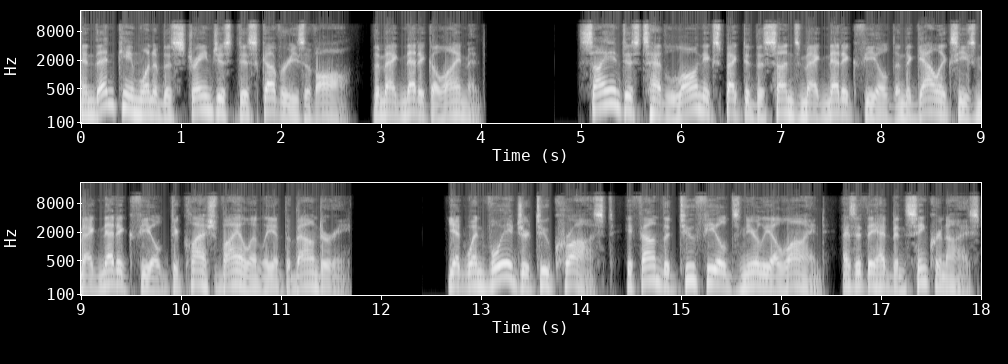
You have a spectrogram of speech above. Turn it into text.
And then came one of the strangest discoveries of all, the magnetic alignment. Scientists had long expected the Sun's magnetic field and the galaxy's magnetic field to clash violently at the boundary. Yet when Voyager 2 crossed, it found the two fields nearly aligned, as if they had been synchronized.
